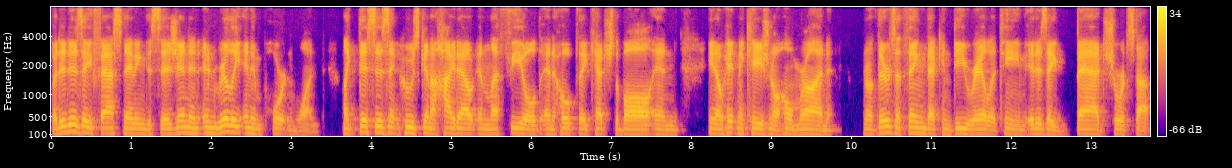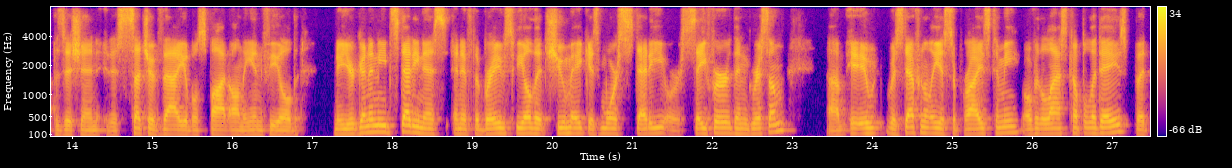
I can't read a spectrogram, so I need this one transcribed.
But it is a fascinating decision and, and really an important one. Like this isn't who's going to hide out in left field and hope they catch the ball and you know hit an occasional home run. You know, if there's a thing that can derail a team, it is a bad shortstop position. It is such a valuable spot on the infield you're going to need steadiness. And if the Braves feel that Shewmake is more steady or safer than Grissom, um, it, it, was definitely a surprise to me over the last couple of days. But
